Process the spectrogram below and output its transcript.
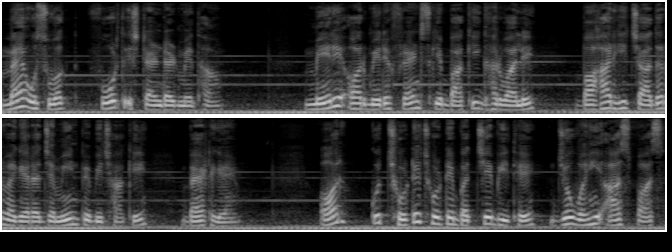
मैं उस वक्त फोर्थ स्टैंडर्ड में था। मेरे और मेरे फ्रेंड्स के बाकी घर वाले बाहर ही चादर वगैरह ज़मीन पे बिछा के बैठ गए। और कुछ छोटे छोटे बच्चे भी थे जो वहीं आसपास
